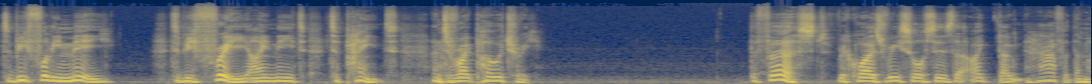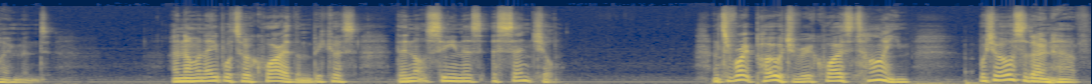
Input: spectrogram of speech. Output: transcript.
To be fully me, to be free, I need to paint and to write poetry. The first requires resources that I don't have at the moment, and I'm unable to acquire them because they're not seen as essential. And to write poetry requires time which I also don't have,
